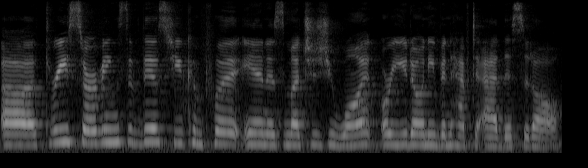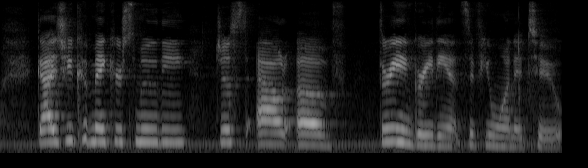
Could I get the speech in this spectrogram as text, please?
uh, three servings of this. You can put in as much as you want or you don't even have to add this at all. Guys, you could make your smoothie just out of three ingredients if you wanted to.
